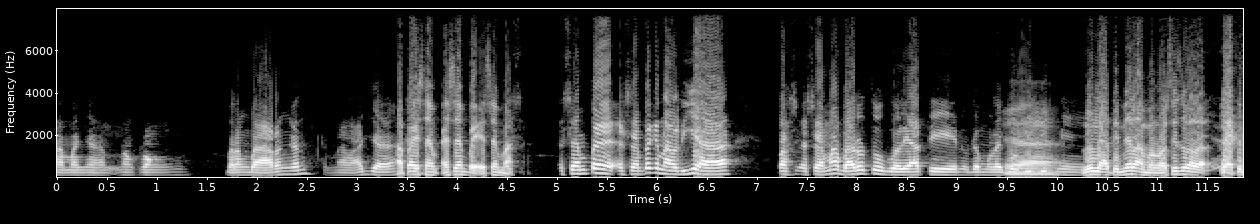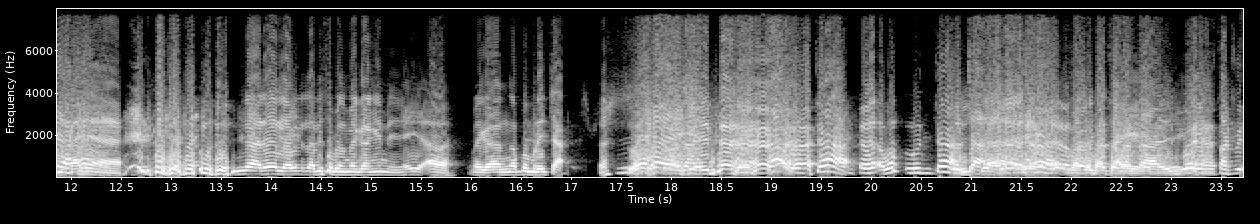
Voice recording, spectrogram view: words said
namanya nongkrong bareng-bareng kan, kenal aja. Apa SM, SMP, SMA? SMP, SMP kenal dia. Pas SMA baru tuh gue liatin, udah mulai gue bidik nih. Lu liatinnya lah Bang Osis soal liatin mukanya. Enggak, dia lagi- lagi sambil megang ini. Iya, apa? Megang apa merica. Lunca, Apa? lunca, Lunca. Baca-bacain. Gue yang saksi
